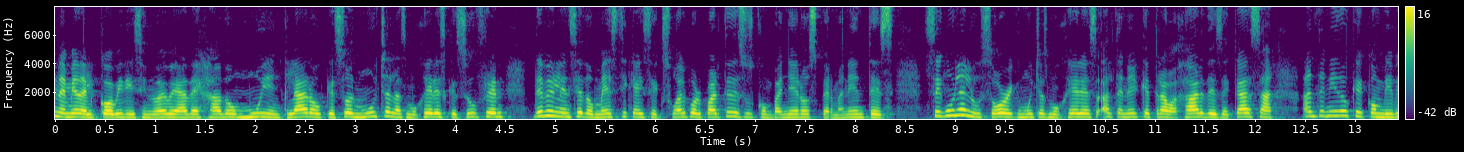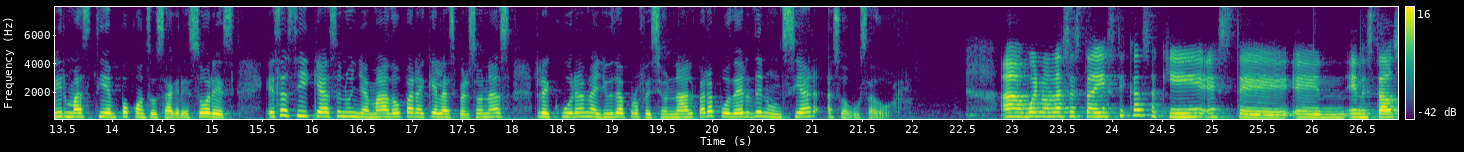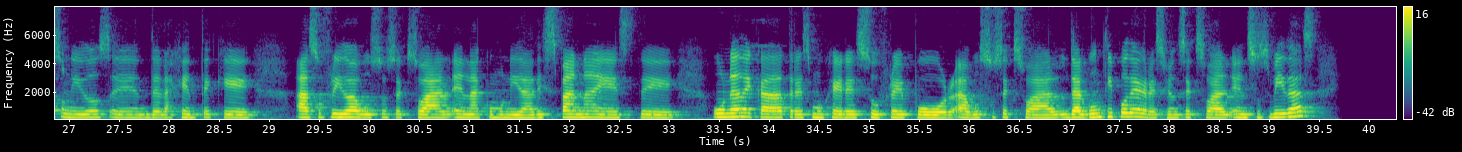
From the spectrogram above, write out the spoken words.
pandemia del COVID-19 ha dejado muy en claro que son muchas las mujeres que sufren de violencia doméstica y sexual por parte de sus compañeros permanentes. Según la LUSORG, muchas mujeres al tener que trabajar desde casa han tenido que convivir más tiempo con sus agresores. Es así que hacen un llamado para que las personas recurran ayuda profesional para poder denunciar a su abusador. Ah, bueno, las estadísticas aquí este, en, Estados Unidos de la gente que ha sufrido abuso sexual en la comunidad hispana es de una de cada tres mujeres sufre por abuso sexual, de algún tipo de agresión sexual en sus vidas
